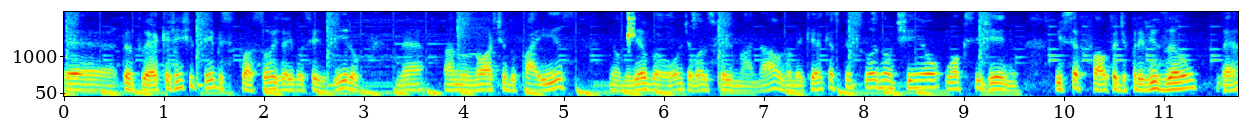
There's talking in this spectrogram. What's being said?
É, tanto é que a gente teve situações aí, vocês viram, né, lá no norte do país, não me lembro onde, agora foi em Manaus, onde é que é, que as pessoas não tinham o oxigênio. Isso é falta de previsão, né?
